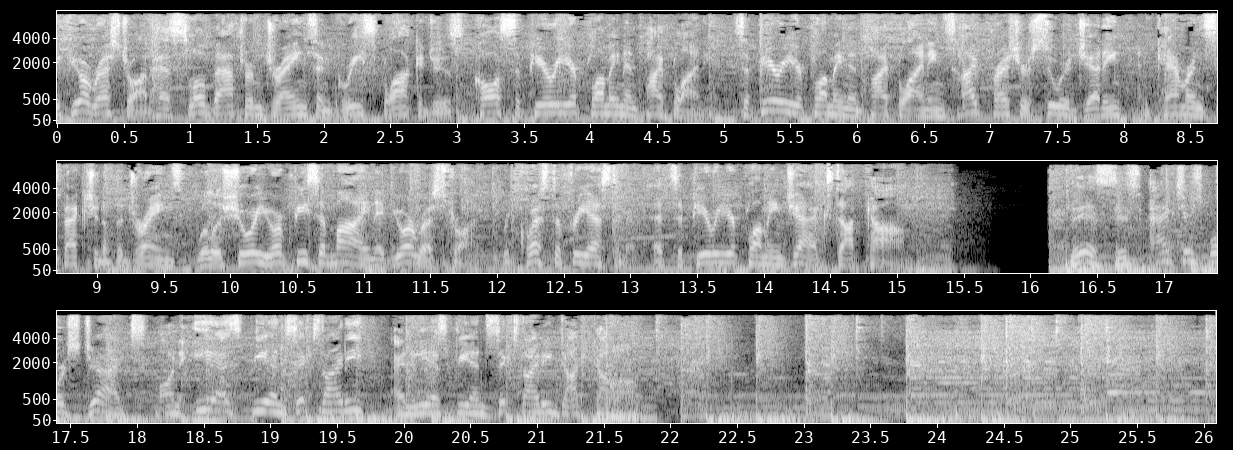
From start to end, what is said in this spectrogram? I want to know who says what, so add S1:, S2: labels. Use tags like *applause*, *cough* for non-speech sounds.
S1: If your restaurant has slow bathroom drains and grease blockages, call Superior Plumbing and Pipelining. Superior Plumbing and Pipelining's high pressure sewer jetting and camera inspection of the drains will assure your peace of mind at your restaurant. Request a free estimate at superiorplumbingjacks.com.
S2: This is Action Sports Jax on ESPN 690 and ESPN690.com.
